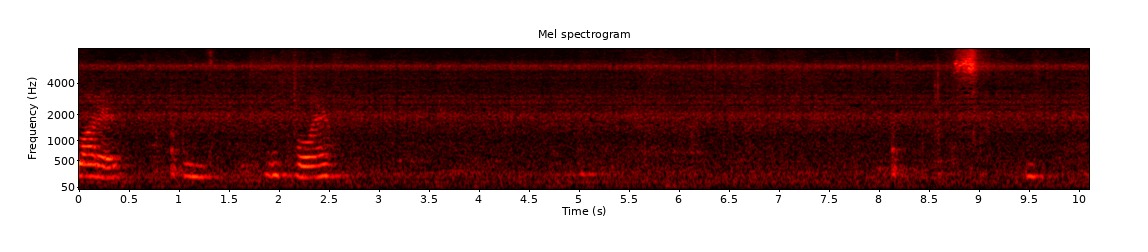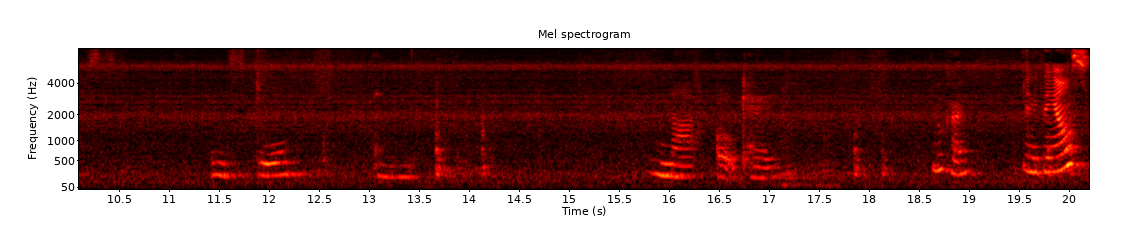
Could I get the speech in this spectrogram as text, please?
Water. And floor. And stool. And not okay. Okay. Anything else?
